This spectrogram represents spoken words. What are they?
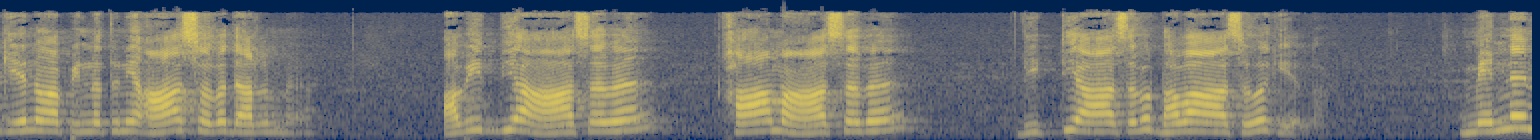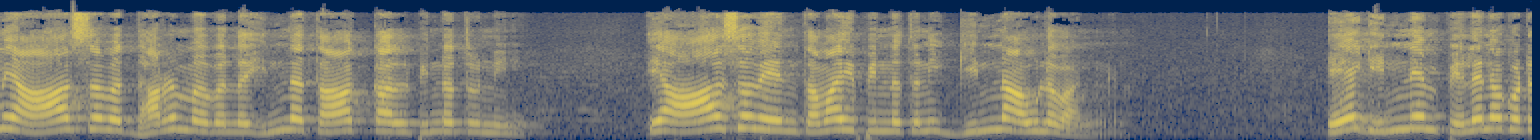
කියනවා පින්නතුනි ආසව ධර්ම. අවිද්‍යා ආසව, කාම ආසව, දිට්ඨි ආසව, භව ආසව කියලා. මෙන්න මේ ආසව ධර්මවල ඉන්න තාක්කල් පින්නතුනි ඒ ආසවෙන් තමයි පින්නතුනි ගින්න අවුලවන්නේ. ඒ ගින්නෙන් පෙළෙනකොට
